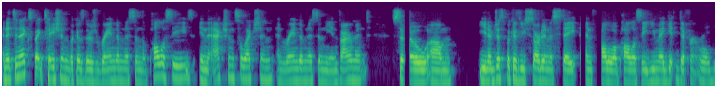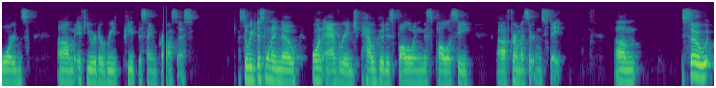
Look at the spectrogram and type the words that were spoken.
And it's an expectation because there's randomness in the policies, in the action selection, and randomness in the environment. So, um, you know, just because you start in a state and follow a policy, you may get different rewards um, if you were to repeat the same process. So we just want to know, on average, how good is following this policy uh, from a certain state. Um, so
